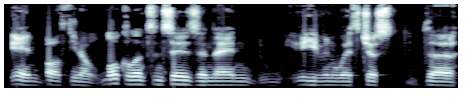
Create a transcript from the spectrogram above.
in both you know local instances and then even with just the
